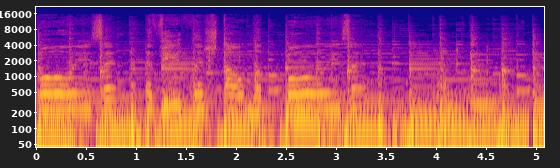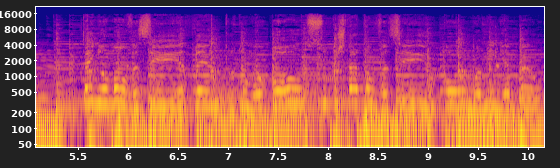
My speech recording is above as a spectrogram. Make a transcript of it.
Pois é, a vida está uma coisa. Tenho a mão vazia dentro do meu bolso que está tão vazio como a minha mão.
